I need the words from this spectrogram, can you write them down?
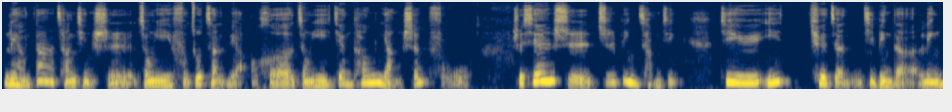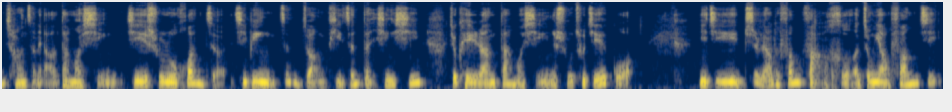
两大场景是中医辅助诊疗和中医健康养生服务。首先是治病场景，基于已确诊疾病的临床诊疗大模型，即输入患者疾病症状、体征等信息，就可以让大模型输出结果，以及治疗的方法和中药方剂。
